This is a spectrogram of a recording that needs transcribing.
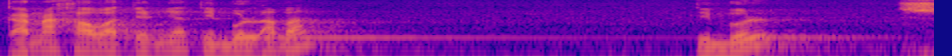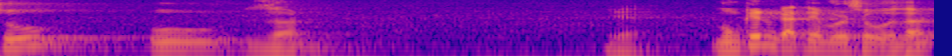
Karena khawatirnya timbul apa? Timbul suuzon. Ya. Mungkin nggak timbul suuzon?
